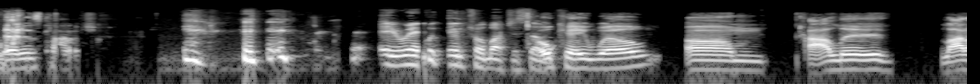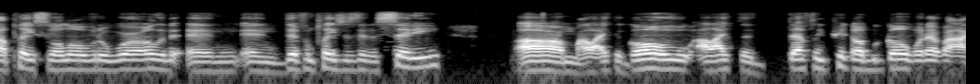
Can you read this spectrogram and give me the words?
that is kind of true. Hey, Rand, quick intro about yourself. Okay, well, um, I live a lot of places all over the world and, and, and different places in the city. Um, I like to go. I like to definitely pick up a go whenever I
